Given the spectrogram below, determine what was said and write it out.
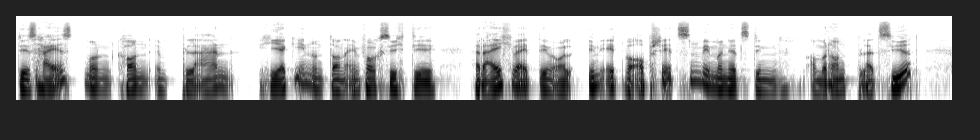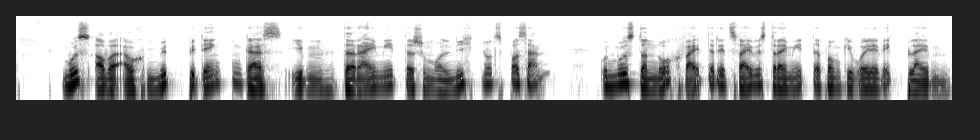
Das heißt, man kann im Plan hergehen und dann einfach sich die Reichweite mal in etwa abschätzen, wenn man jetzt den am Rand platziert, muss aber auch mit bedenken, dass eben drei Meter schon mal nicht nutzbar sind und muss dann noch weitere zwei bis drei Meter vom Gebäude wegbleiben.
